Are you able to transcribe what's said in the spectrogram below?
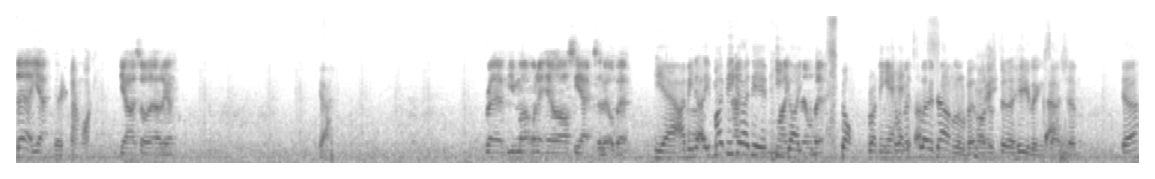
There, yeah, Where I'm walking. yeah, I saw that earlier. Yeah. Rev, you might want to heal RCX a little bit. Yeah, I mean, it might be a good Uh, idea if he Mike a like little bit. stopped running Do you ahead want of to slow us. down a little bit and I'll just do a healing Yeah. session? Yeah?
